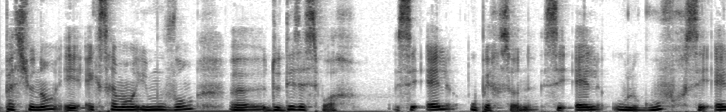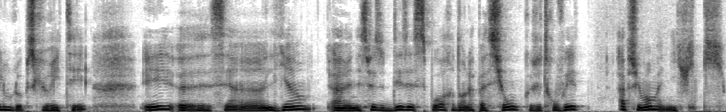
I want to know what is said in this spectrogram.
passionnant et extrêmement émouvant euh, de désespoir. C'est elle ou personne, c'est elle ou le gouffre, c'est elle ou l'obscurité. Et euh, c'est un lien à une espèce de désespoir dans la passion que j'ai trouvé absolument magnifique.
